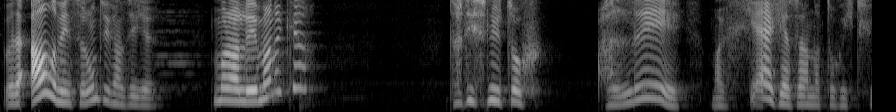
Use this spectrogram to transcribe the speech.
waar alle mensen rond u van zeggen, maar alleen manneke, dat is nu toch, allee, maar jij, jij zou dat toch echt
